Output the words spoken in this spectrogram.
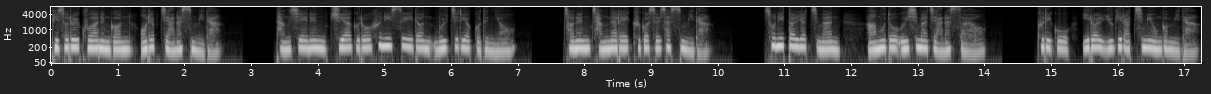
비소를 구하는 건 어렵지 않았습니다. 당시에는 쥐약으로 흔히 쓰이던 물질이었거든요. 저는 장날에 그것을 샀습니다. 손이 떨렸지만 아무도 의심하지 않았어요. 그리고 1월 6일 아침이 온 겁니다.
